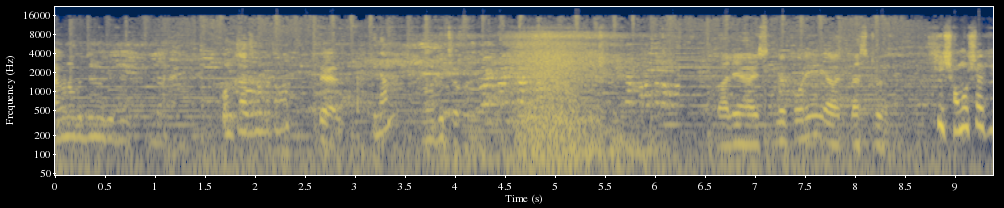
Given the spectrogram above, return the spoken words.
এখনও পর্যন্ত কিছু কোন ক্লাস বলবে তোমার? টুয়েলভ কি নাম? অঙ্কিত। বালিয়া হাই স্কুলে পড়ি ক্লাস টুয়েলভ কি সমস্যা কি?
